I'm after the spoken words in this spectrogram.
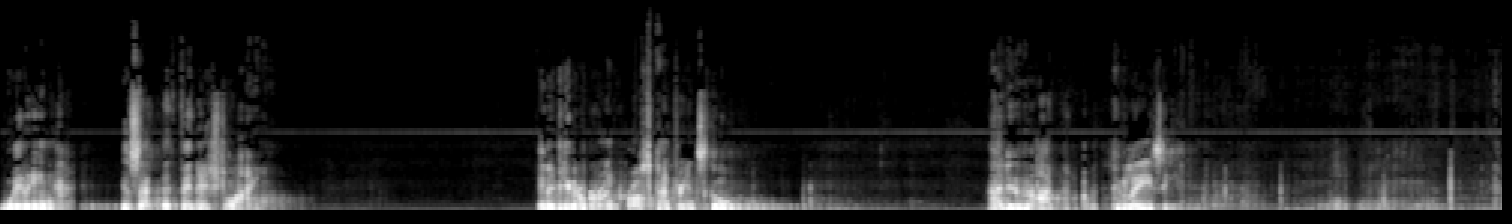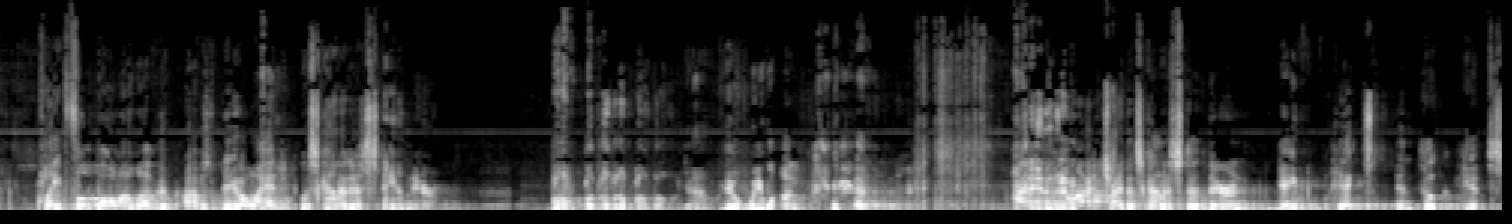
Winning is at the finish line. Any of you ever run cross country in school? I did not. I was too lazy. Played football. I loved it. I was big. All I had to do was kind of just stand there. Blah, blah, blah, blah. Yeah, yeah we won. I didn't do much. I just kind of stood there and gave hits and took hits.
